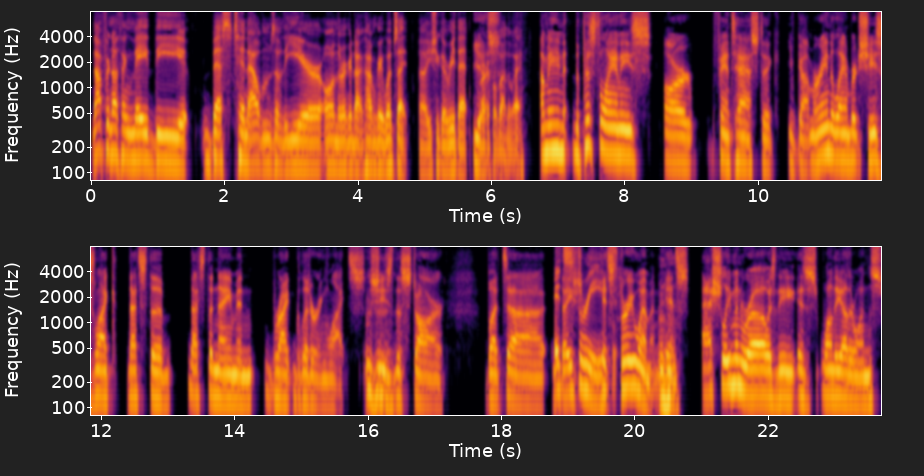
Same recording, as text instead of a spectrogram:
not for nothing, made the best 10 albums of the year on the ringer.com. Great website. Uh, you should go read that Yes. article, by the way. I mean, the Pistol Annies are fantastic. You've got Miranda Lambert. She's like that's the that's the name in bright glittering lights. Mhm. She's the star. But uh It's they- three. It's three women. Mhm. It's Ashley Monroe is the is one of the other ones,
